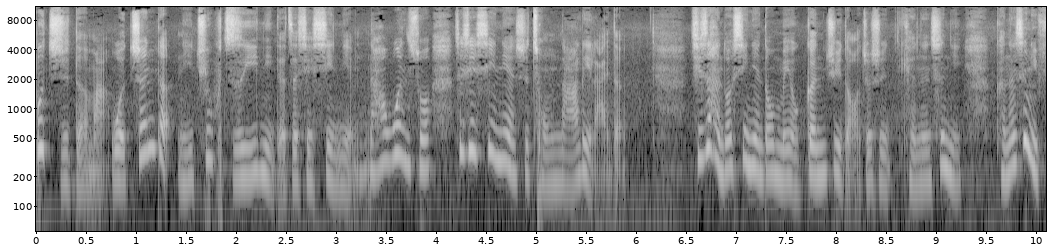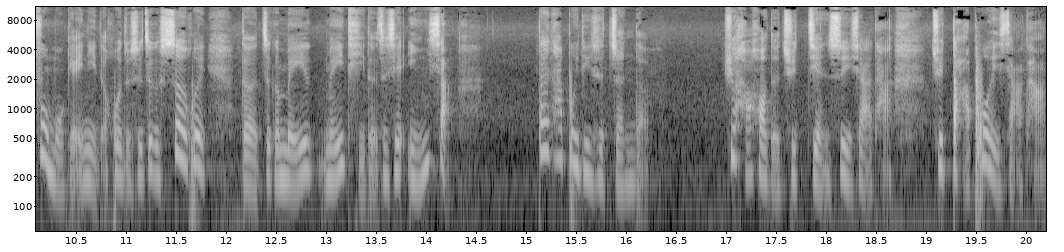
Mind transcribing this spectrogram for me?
不值得吗？我真的，你去质疑你的这些信念，然后问说，这些信念是从哪里来的？其实很多信念都没有根据的，就是可能是你，可能是你父母给你的，或者是这个社会的这个媒媒体的这些影响，但它不一定是真的。去好好的去检视一下它，去打破一下它，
